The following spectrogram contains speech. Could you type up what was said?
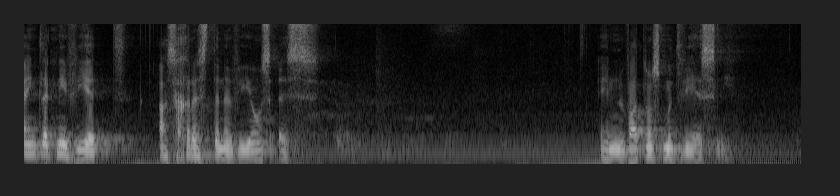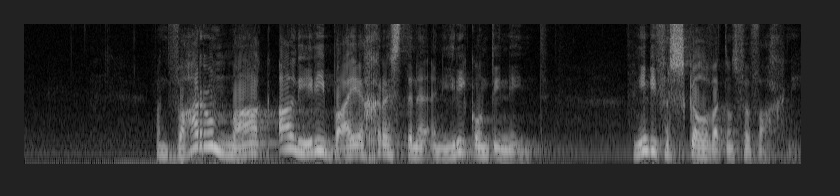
eintlik nie weet as Christene wie ons is en wat ons moet wees nie. Want waarom maak al hierdie baie Christene in hierdie kontinent nie die verskil wat ons verwag nie?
